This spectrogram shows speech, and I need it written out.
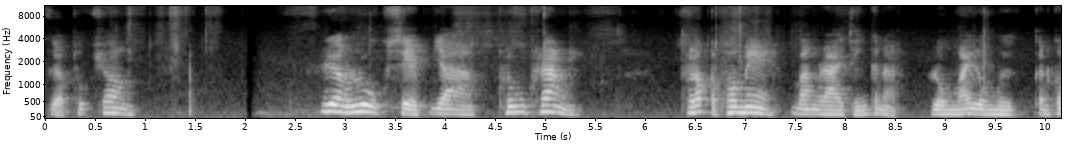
เกือบทุกช่อง เรื่องลูกเสพยาคลุ้มคลั่งทะเลาะกับพ่อแม่บางรายถึงขนาดลงไม้ลงมือกันก็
